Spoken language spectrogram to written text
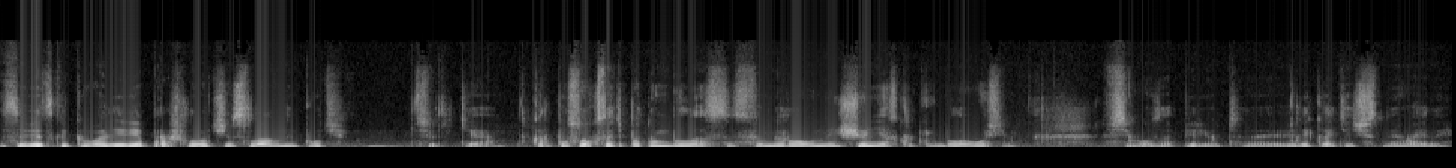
Советская кавалерия прошла очень славный путь. Все-таки корпусов, кстати, потом было сформировано еще несколько, их было восемь всего за период Великой Отечественной войны.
